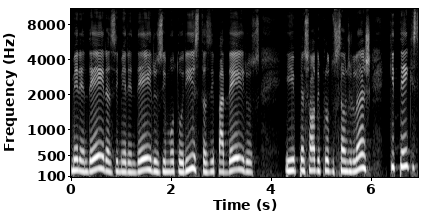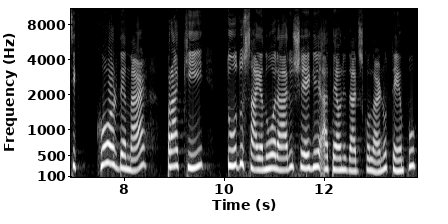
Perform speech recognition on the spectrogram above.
merendeiras e merendeiros, e motoristas, e padeiros, e pessoal de produção de lanche, que tem que se coordenar para que tudo saia no horário e chegue até a unidade escolar no tempo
